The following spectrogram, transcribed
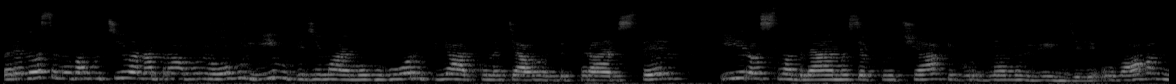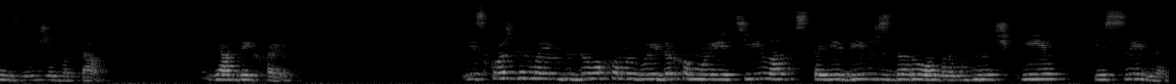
Переносимо вагу тіла на праву ногу, ліву підіймаємо вгору, п'ятку натягуємо, підпираємо стелю і розслабляємося в плечах і в грудному відділі. Увага внизу живота. Я дихаю. І з кожним моїм вдохом і видохом моє тіло стає більш здоровим, гнучким і сильним.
